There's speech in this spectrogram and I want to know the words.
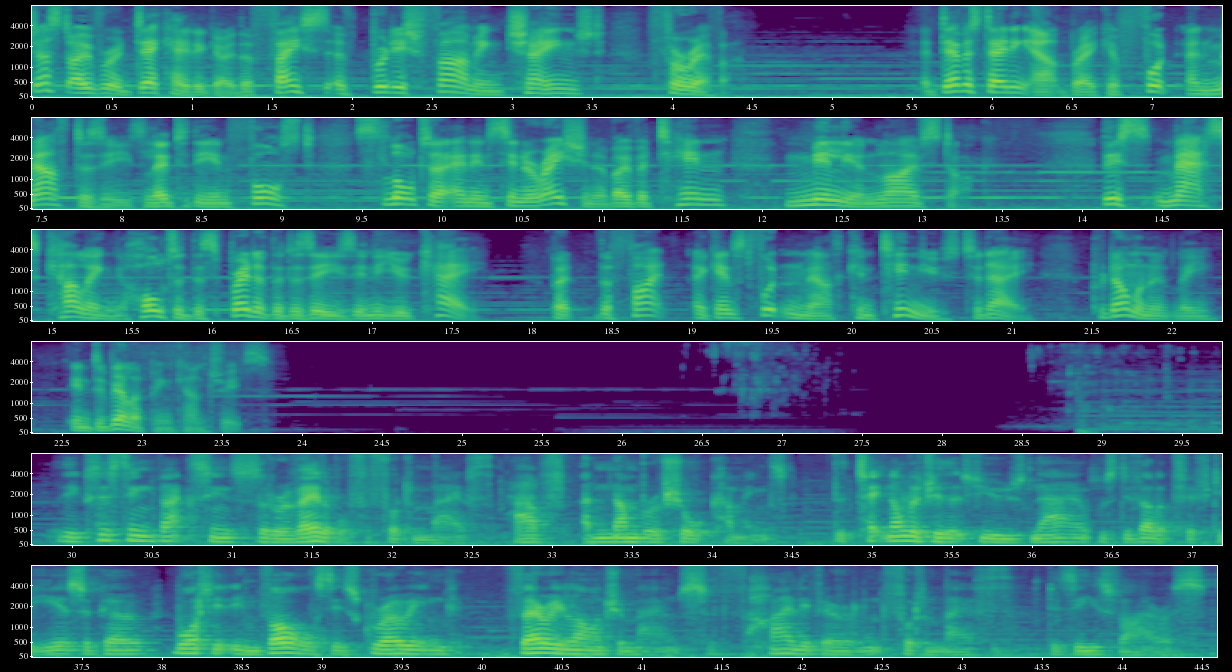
Just over a decade ago, the face of British farming changed forever. A devastating outbreak of foot and mouth disease led to the enforced slaughter and incineration of over 10 million livestock. This mass culling halted the spread of the disease in the UK, but the fight against foot and mouth continues today, predominantly in developing countries. The existing vaccines that are available for foot and mouth have a number of shortcomings. The technology that's used now was developed 50 years ago. What it involves is growing very large amounts of highly virulent foot and mouth disease virus.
